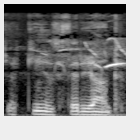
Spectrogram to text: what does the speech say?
Dia 15, feriado.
